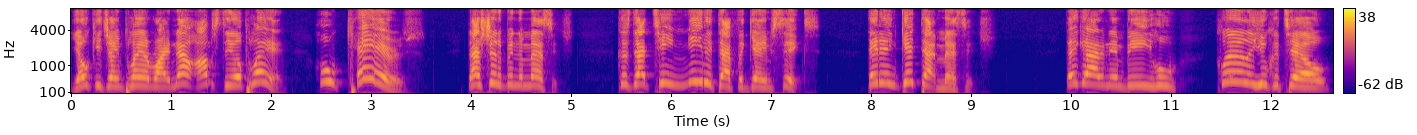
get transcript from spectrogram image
Jokic ain't playing right now. I'm still playing. Who cares? That should have been the message. Because that team needed that for game six. They didn't get that message. They got an Embiid who clearly you could tell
